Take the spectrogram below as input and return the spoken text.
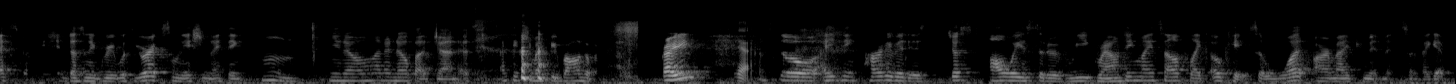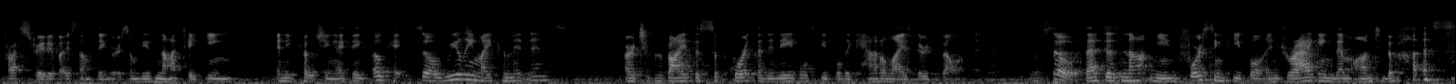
explanation doesn't agree with your explanation i think hmm you know i don't know about janice i think she might be wrong about right yeah. So I think part of it is just always sort of regrounding myself like, okay, so what are my commitments? So if I get frustrated by something or somebody's not taking any coaching, I think, okay, so really my commitments are to provide the support that enables people to catalyze their development. So that does not mean forcing people and dragging them onto the bus.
